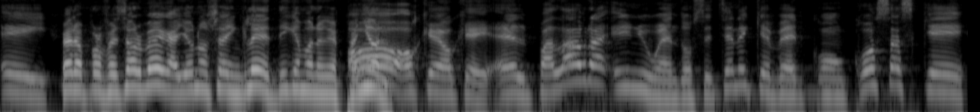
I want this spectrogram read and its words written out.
a Pero profesor Vega, yo no sé inglés, dígamelo en español. Oh, ok, ok. El palabra innuendo se tiene que ver con cosas que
